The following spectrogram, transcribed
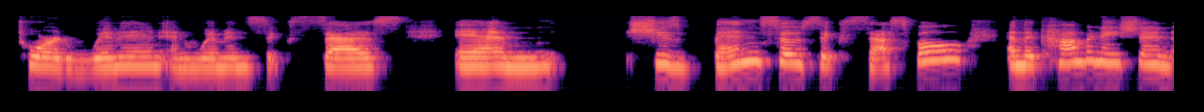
toward women and women's success. And she's been so successful. And the combination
